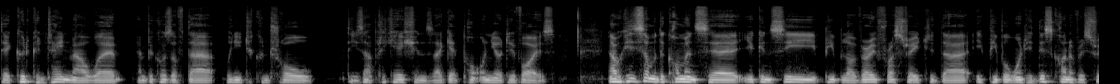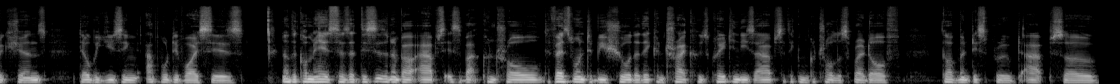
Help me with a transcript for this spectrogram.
they could contain malware. And because of that, we need to control these applications that get put on your device. Now, we can see some of the comments here. You can see people are very frustrated that if people wanted this kind of restrictions, they'll be using Apple devices. Now, the comment here says that this isn't about apps, it's about control. The feds want to be sure that they can track who's creating these apps, so they can control the spread of government disapproved apps. So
